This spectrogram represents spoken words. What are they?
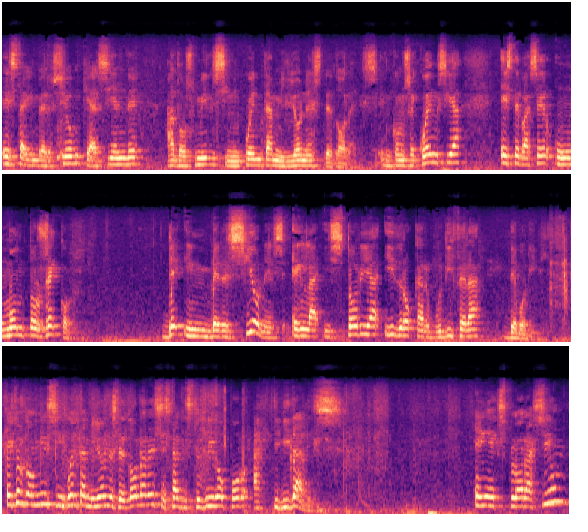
esta inversión que asciende a 2.050 millones de dólares. En consecuencia, este va a ser un monto récord de inversiones en la historia hidrocarburífera de Bolivia. Estos 2.050 millones de dólares están distribuidos por actividades. En exploración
